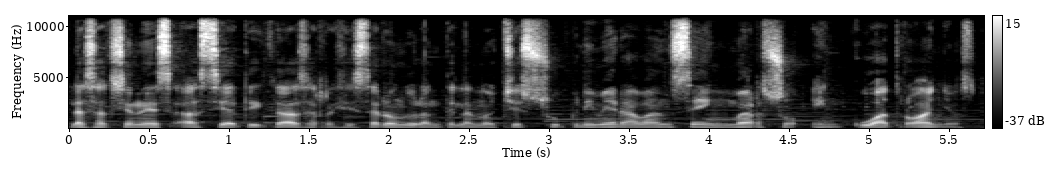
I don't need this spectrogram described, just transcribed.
Las acciones asiáticas registraron durante la noche su primer avance en marzo en cuatro años.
